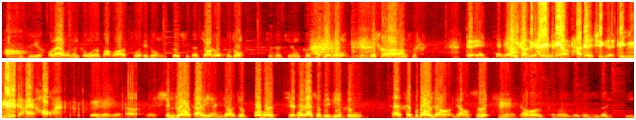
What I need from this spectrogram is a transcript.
啊以至于后来我能跟我的宝宝做这种歌曲的交流互动，就是这种歌曲接龙，就是非常有意思。对，从小就开始培养他的这个对音乐的爱好。对对对，对，身教大于言教，就包括其实他家小 baby 很还还不到两两岁，嗯。然后可能就是一个一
